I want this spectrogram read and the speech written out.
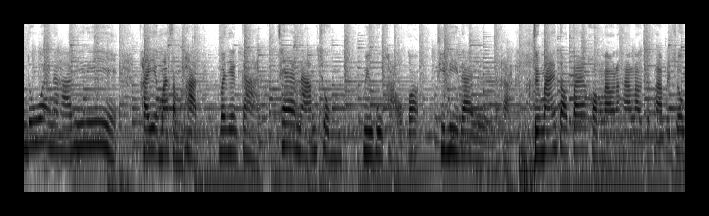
ำด้วยนะคะที่นี่ใครอยากมาสัมผัสบรรยากาศแช่น้ำชมวิวภูเขาก็ที่นี่ได้เลยนะคะจุดหมายต่อไปของเรานะคะ เราจะพาไปชม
